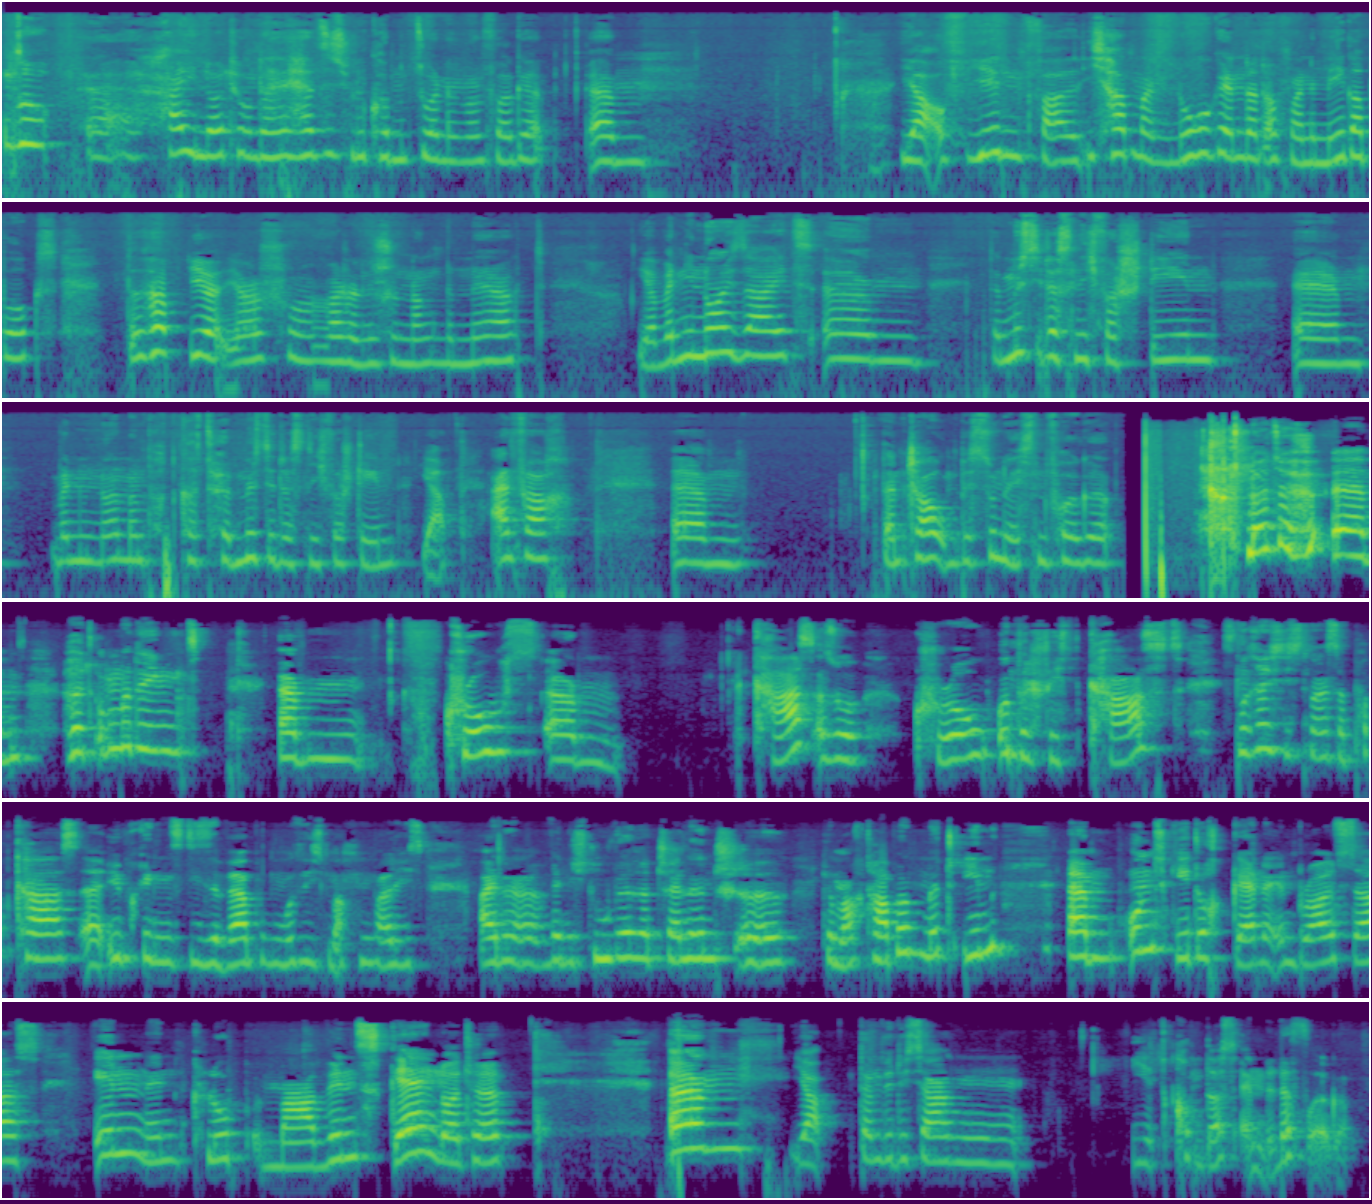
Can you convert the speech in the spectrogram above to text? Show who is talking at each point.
Speaker 1: So, äh, hi Leute und herzlich willkommen zu einer neuen Folge. Ähm, ja, auf jeden Fall. Ich habe mein Logo geändert auf meine Megabox. Das habt ihr ja schon wahrscheinlich schon lange bemerkt. Ja, wenn ihr neu seid, ähm, dann müsst ihr das nicht verstehen. Ähm, wenn ihr neu meinen Podcast hört, müsst ihr das nicht verstehen. Ja, einfach. Ähm, dann ciao und bis zur nächsten Folge. Leute, ähm, hört unbedingt ähm, Crows ähm, Cast, also Crow-Cast. Ist ein richtig nicer Podcast. Äh, übrigens, diese Werbung muss ich machen, weil ich eine Wenn ich du wäre Challenge äh, gemacht habe mit ihm. Ähm, und geht doch gerne in Brawl Stars in den Club Marvins Gang, Leute. Ähm, ja, dann würde ich sagen, jetzt kommt das Ende der Folge.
